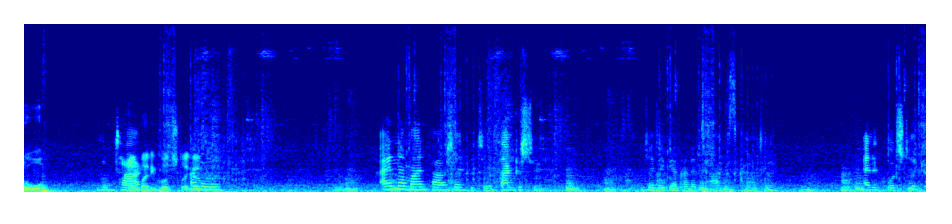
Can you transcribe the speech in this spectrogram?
Hallo. Guten Tag. Einmal die Kurzstrecke. Hallo. Einen normalen Fahrschein bitte. Dankeschön. Ich hätte gern eine Tageskarte. Eine Kurzstrecke.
